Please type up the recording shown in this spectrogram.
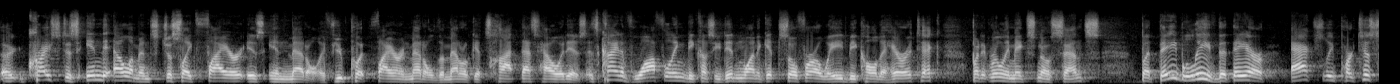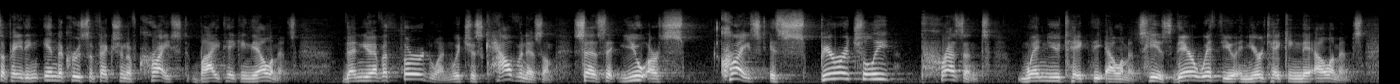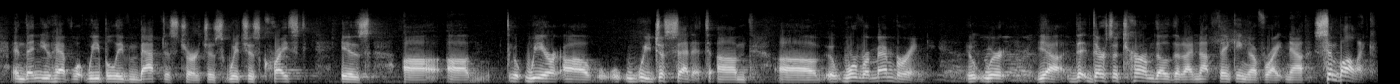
uh, Christ is in the elements just like fire is in metal. If you put fire in metal, the metal gets hot. That's how it is. It's kind of waffling because he didn't want to get so far away he'd be called a heretic, but it really makes no sense. But they believe that they are actually participating in the crucifixion of Christ by taking the elements. Then you have a third one, which is Calvinism, says that you are Christ is spiritually present when you take the elements. He is there with you and you're taking the elements. And then you have what we believe in Baptist churches, which is Christ is, uh, um, we are, uh, we just said it, um, uh, we're remembering. We're, yeah, th- there's a term though that I'm not thinking of right now. Symbolic.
